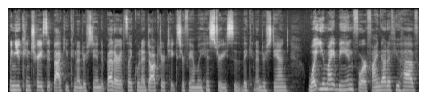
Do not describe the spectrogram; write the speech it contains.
When you can trace it back, you can understand it better. It's like when a doctor takes your family history so that they can understand what you might be in for. Find out if you have,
